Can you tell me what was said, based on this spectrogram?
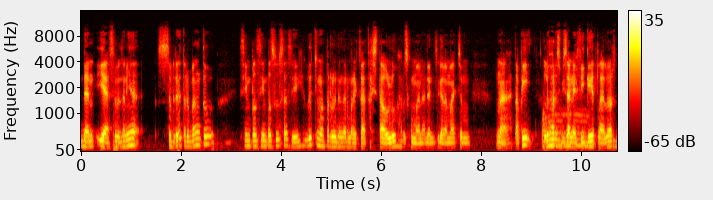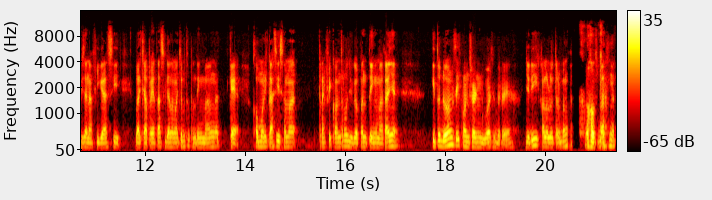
dan iya sebenarnya sebenarnya terbang tuh simple simple susah sih lu cuma perlu dengar mereka kasih tahu lu harus ke mana dan segala macem nah tapi lu harus bisa Oh. navigate lah lu harus bisa navigasi baca peta segala macam tuh penting banget kayak komunikasi sama traffic control juga penting makanya itu doang sih concern gue sebenarnya jadi kalau lu terbang Oke. banget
